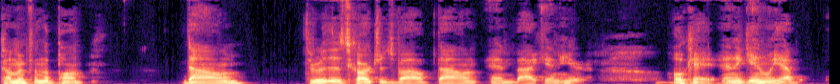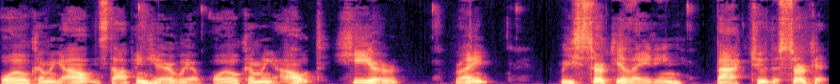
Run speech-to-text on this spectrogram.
coming from the pump down through this cartridge valve down and back in here. Okay, and again we have oil coming out and stopping here. We have oil coming out here, right? Recirculating back to the circuit.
